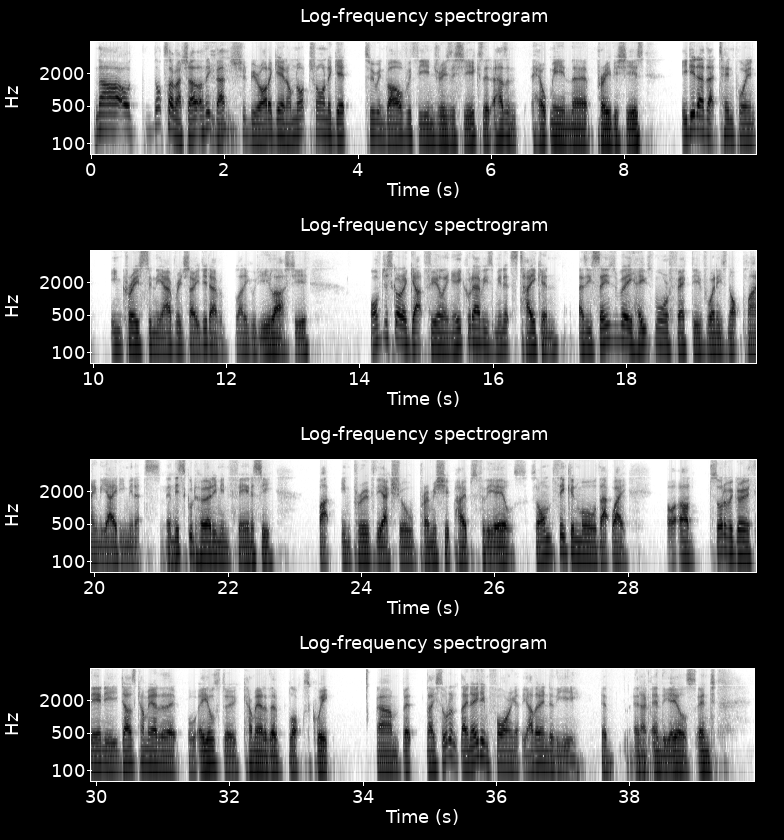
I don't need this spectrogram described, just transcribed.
No, not so much. I I think that should be right. Again, I'm not trying to get too involved with the injuries this year because it hasn't helped me in the previous years. He did have that 10 point increase in the average, so he did have a bloody good year last year. I've just got a gut feeling he could have his minutes taken as he seems to be heaps more effective when he's not playing the 80 minutes. And this could hurt him in fantasy, but improve the actual premiership hopes for the Eels. So I'm thinking more that way. I, I sort of agree with Andy. He does come out of the, or Eels do come out of the blocks quick, um, but they sort of they need him firing at the other end of the year, and and, and the Eels. And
